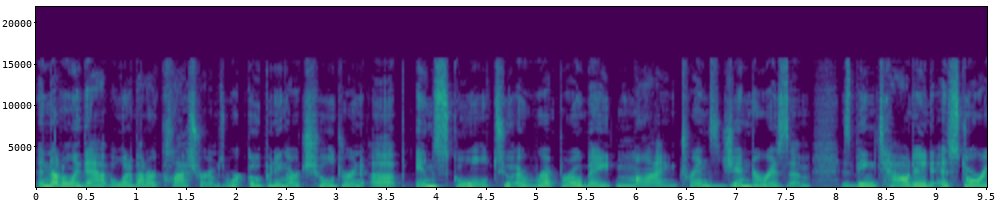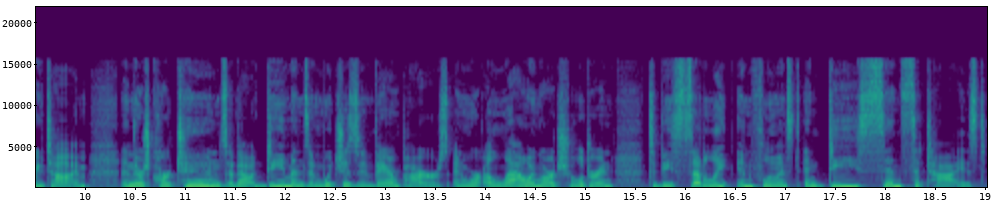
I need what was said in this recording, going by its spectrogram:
And not only that, but what about our classrooms? We're opening our children up in school to a reprobate mind. Transgenderism is being touted as story time. And there's cartoons about demons and witches and vampires. And we're allowing our children children to be subtly influenced and desensitized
